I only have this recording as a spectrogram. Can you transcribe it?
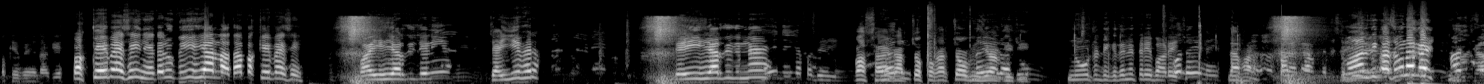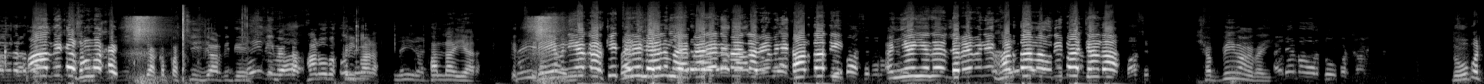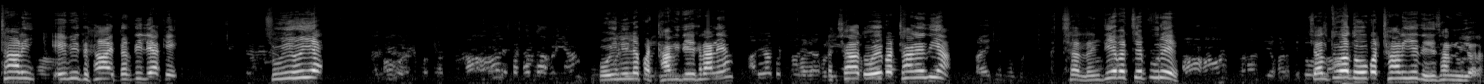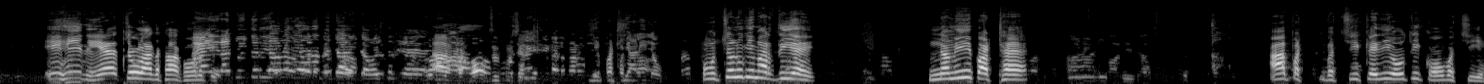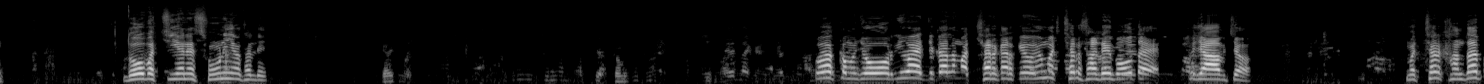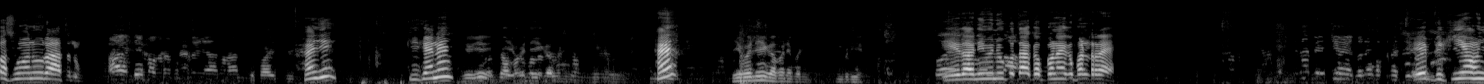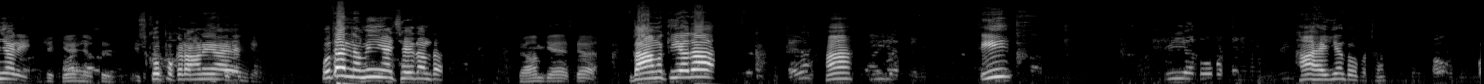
ਪੱਕੇ ਪੈਸੇ ਲਾ ਕੇ। ਪੱਕੇ ਪੈਸੇ ਹੀ ਨੇ ਤੈਨੂੰ 20000 ਲਾਤਾ ਪੱਕੇ ਪੈਸੇ। 22000 ਦੀ ਦੇਣੀ ਹੈ। ਚਾਹੀਏ ਫਿਰ। 23000 ਦੀ ਦਿੰਨਾ ਹੈ? ਨਹੀਂ ਨਹੀਂ ਆਪਾਂ ਦੇਣੀ ਬਸ ਐ ਕਰ ਚੁੱਪ ਕਰ 24000 ਦੀ। ਦੇ। ਨੋਟ ਡਿੱਗਦੇ ਨੇ ਤੇਰੇ ਬਾੜੇ ਲੈ ਫੜ। ਮਾਲ ਦੀ ਕਸਮ ਨਾ ਖਾਈ। ਮਾਲ ਦੀ ਕਸਮ ਨਾ ਖਾਈ। ਚੱਕ 25000 ਦੀ ਬੇਇੱਜ਼ਤੀ ਮੈਂ ਕੱਥਾਂ ਨੂੰ ਬੱਕਰੀ ਫੜ। ਫੱਲਾ ਯਾਰ। ਨਹੀਂ ਕਰਕੇ ਤੇਰੇ ਗੱਲ? ਮੈਂ ਪਹਿਲੇ ਨੇ ਮੈਂ ਲਵੇ ਵੀ ਨਹੀਂ ਖੜਦਾ ਸੀ। ਅੰਨਿਆਂ ਹੀ ਦੇ ਲਵੇ ਵੀ ਨਹੀਂ ਖੜਦਾ ਮੈਂ ਉਹਦੀ ਭਾਜਾਂ ਦਾ। ਬਸ 26 ਮੰਗਦਾ ਜੀ। ਮਗਰ ਦੋ ਪੱਠਾ ਦੋ ਪੱਠਾਂ ਵਾਲੀ ਇਹ ਵੀ ਦਿਖਾ ਇੱਧਰ ਦੀ ਲਿਆ ਕੇ। ਸੂਈ ਹੋਈ ਹੈ? ਕੋਈ ਨਹੀਂ ਲੈ ਪੱਠਾਂ ਵੀ ਦੇਖ ਲਾਨੇ ਆ। ਅੱਛਾ ਦੋਏ ਪੱਠਾਂ ਨੇ ਦੀਆਂ? ਅੱਛਾ ਲੈਂਦੀ ਹੈ ਬੱਚੇ ਪੂਰੇ? ਚੱਲ ਤੂੰ ਆ ਦੋ ਪੱਠਾਂ ਵਾਲੀ ਇਹ ਦੇ ਸਾਨੂੰ ਯਾਰ। ਇਹੀ ਦੇ ਆ ਝੋਲਾ ਦਿਖਾ ਖੋਲ ਕੇ। ਇਹ ਪੱਠੀ ਵਾਲੀ ਲਓ। ਪਹੁੰਚਣ ਨੂੰ ਕੀ ਮਰਦੀ ਹੈ ਇਹ। ਨਵੀਂ ਪੱਠ ਹੈ। ਆ ਬੱਚੀ ਕਿਹਦੀ ਉਹ ਤੀ ਕੋ ਬੱਚੀ ਹੈ। ਦੋ ਬੱਚੀਆਂ ਨੇ ਸੋਹਣੀਆਂ ਥੱਲੇ। ਉਹ ਕਮਜ਼ੋਰ ਨਹੀਂ ਉਹ ਅੱਜ ਕੱਲ ਮੱਛਰ ਕਰਕੇ ਹੋਏ ਮੱਛਰ ਸਾਡੇ ਬਹੁਤ ਹੈ ਪੰਜਾਬ 'ਚ। ਮੱਛਰ ਖਾਂਦਾ ਹੈ ਪਸ਼ੂਆਂ ਨੂੰ ਰਾਤ ਨੂੰ ਹਾਂ ਇਹਦੇ ਮਗਰ ਪੱਠਾ ਯਾਰ ਹੈ ਜੀ ਕੀ ਕਹਿੰਦੇ ये वाली का बनी ਹੈ ये वाली का बने बड़ी बढ़िया ਇਹਦਾ ਨਹੀਂ ਮੈਨੂੰ ਪਤਾ ਗੱਬਣਾ ਇੱਕ ਫੰਡਰ ਹੈ ਇਹਦਾ ਵੇਚਿਆ ਹੈ ਦੋਨੇ ਬੱਕਰੇ ਸੀ ਇਹ ਵਿਕੀਆਂ ਹੋਈਆਂ ਨੇ ये क्या है उससे ਇਸਕੋ ਪਕੜਾਣੇ ਆਏ हैं। ਉਹ ਤਾਂ ਨਵੀਂ ਹੈ 6 ਦੰਦ दाम क्या है इसका ਦਾਮ ਕੀ ਉਹਦਾ ਇਹਦਾ ਹਾਂ 30 30 ਜਾਂ ਦੋ ਪੱਠਾ ਨੇ ਹਾਂ ਹੈਗੀਆਂ ਦੋ ਪੱਠਾਂ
